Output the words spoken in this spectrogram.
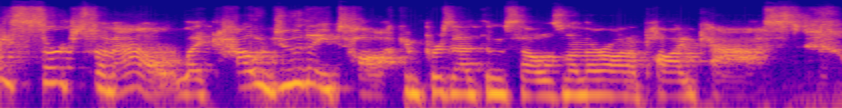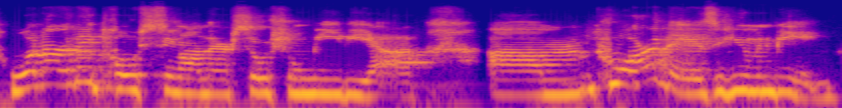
I search them out. Like how do they talk and present themselves when they're on a podcast? What are they posting on their social media? Um, who are they as a human being?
